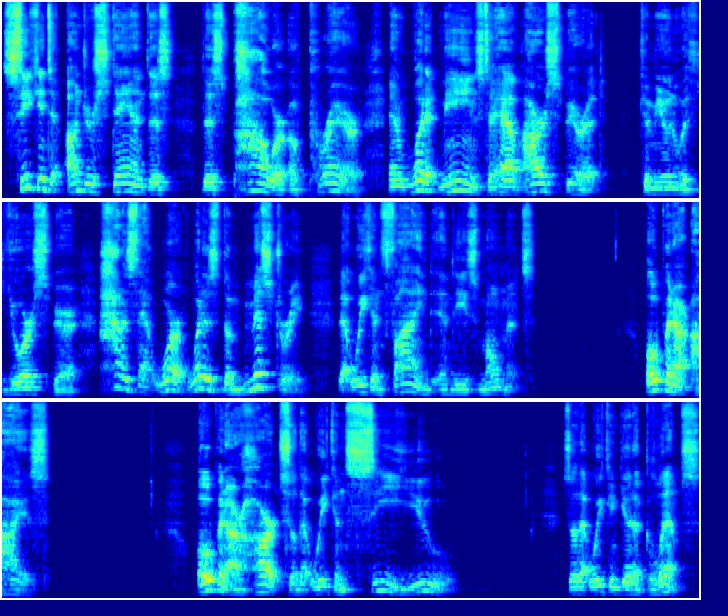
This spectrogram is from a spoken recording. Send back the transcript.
seeking to understand this this power of prayer and what it means to have our spirit commune with your spirit. How does that work? What is the mystery that we can find in these moments? Open our eyes. Open our hearts so that we can see you, so that we can get a glimpse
